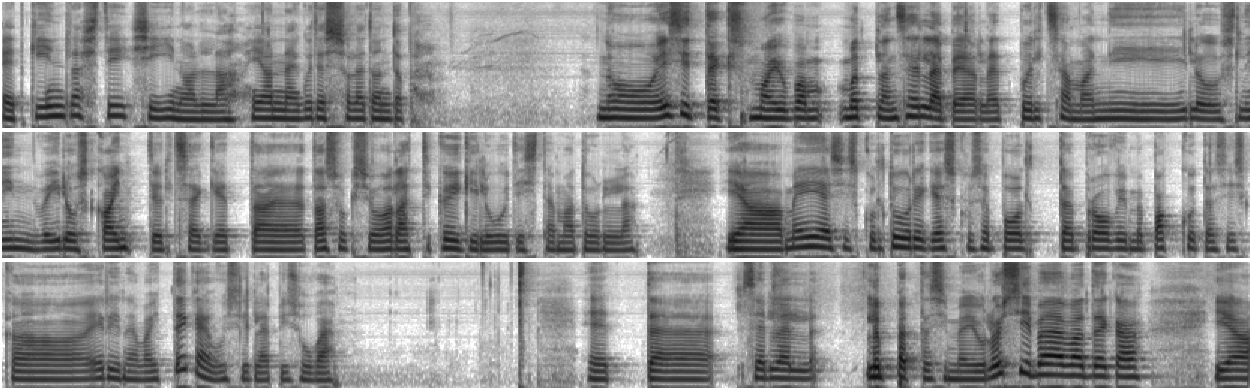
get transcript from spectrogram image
et kindlasti siin olla? Janne, kuidas sulle tundub? no esiteks ma juba mõtlen selle peale, et Põltsamaa on nii ilus linn või ilus kant üldsegi, et tasuks ju alati kõigil uudistama tulla. ja meie siis Kultuurikeskuse poolt proovime pakkuda siis ka erinevaid tegevusi läbi suve. et äh, sellel lõpetasime ju lossipäevadega ja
